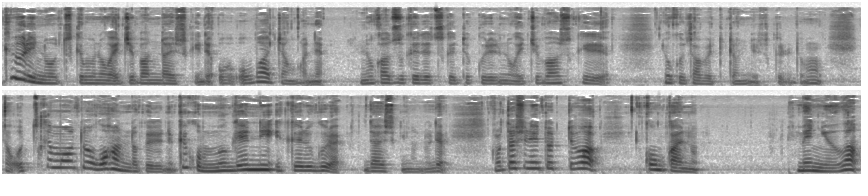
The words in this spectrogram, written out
きゅうりのお漬物が一番大好きでおばあちゃんがねぬか漬けでつけてくれるのが一番好きでよく食べてたんですけれどもお漬物とご飯だけでね結構無限にいけるぐらい大好きなので私にとっては今回のメニューは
